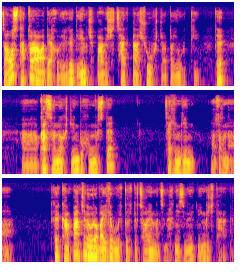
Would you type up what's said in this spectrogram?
За улс татвар аваад яах вэ? Эргээд эмч, багш, цагдаа, шүүгч одоо юу гэдгийг тэ а гал сөнөөгч энэ бүх хүмүүстэй цалингийн олгоно. Тэгэхээр компани ч өөрөө баялаг үйлдвэрлэдэг цорын ганц механизм үед ингэж таардаг.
